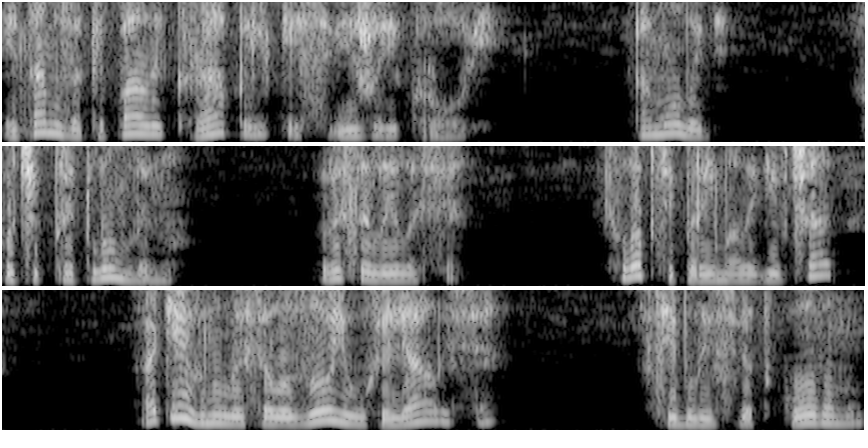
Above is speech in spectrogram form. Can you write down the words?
і там закипали крапельки свіжої крові. А молодь, хоч і притлумлено, веселилася. Хлопці переймали дівчат, а ті гнулися лозою, ухилялися. Всі були в святковому,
